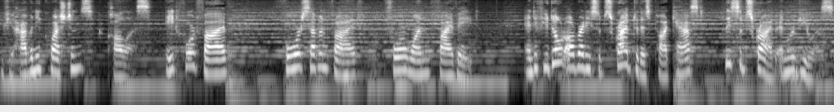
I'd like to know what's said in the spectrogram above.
If you have any questions, call us 845 475 4158. And if you don't already subscribe to this podcast, please subscribe and review us.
